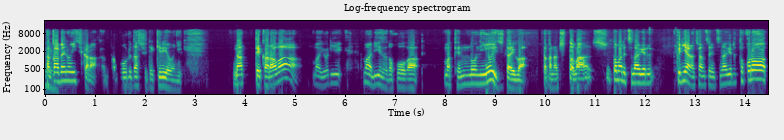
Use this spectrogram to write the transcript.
高めの位置からボールダッシュできるようになってからは、まあ、より、まあ、リーズの方が、まあ、点の匂い自体は、だからちょっとまあ、シュートまでつなげる、クリアなチャンスにつなげるところ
